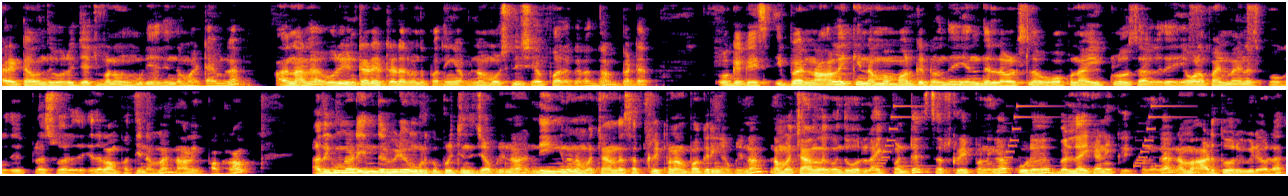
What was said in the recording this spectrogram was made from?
கரெக்டாக வந்து ஒரு ஜட்ஜ் பண்ணவும் முடியாது இந்த மாதிரி டைமில் அதனால் ஒரு இன்டர்டே ட்ரேடர் வந்து பார்த்திங்க அப்படின்னா மோஸ்ட்லி சேஃபாக இருக்கிறது தான் பெட்டர் ஓகே கைஸ் இப்போ நாளைக்கு நம்ம மார்க்கெட் வந்து எந்த லெவல்ஸில் ஓப்பன் ஆகி க்ளோஸ் ஆகுது? எவ்வளோ பாயிண்ட் மைனஸ் போகுது? ப்ளஸ் வருது? இதெல்லாம் பற்றி நம்ம நாளைக்கு பார்க்கலாம். அதுக்கு முன்னாடி இந்த வீடியோ உங்களுக்கு பிடிச்சிருந்துச்சு அப்படின்னா நீங்களும் நம்ம சேனலை சப்ஸ்கிரைப் பண்ணாமல் பார்க்குறீங்க அப்படின்னா நம்ம சேனலுக்கு வந்து ஒரு லைக் பண்ணிட்டு சப்ஸ்கிரைப் பண்ணுங்கள் கூடவே பெல் ஐக்கானையும் கிளிக் பண்ணுங்கள் நம்ம அடுத்த ஒரு வீடியோவில்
